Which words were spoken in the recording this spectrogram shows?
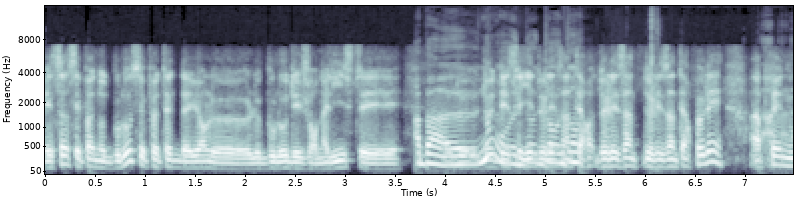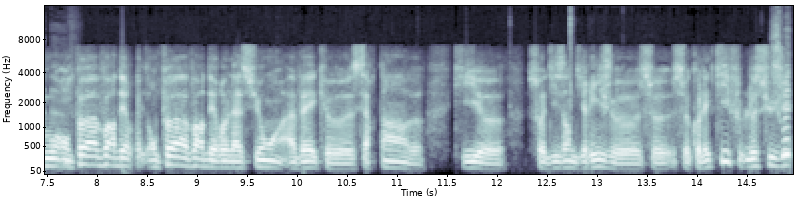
mais ça, c'est pas notre boulot, c'est peut-être d'ailleurs le, le, boulot des journalistes et ah bah, euh, d'essayer de, de, les de, les de les interpeller. Après, ah, nous, on peut avoir des on peut avoir des relations avec euh, certains euh, qui soi-disant dirigent ce, ce, collectif. Le sujet,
